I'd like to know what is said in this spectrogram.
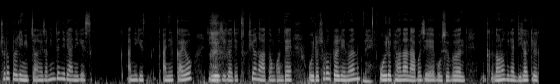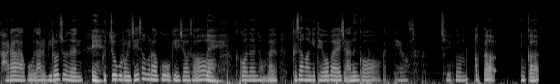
초록별님 입장에서는 힘든 일이 아니겠 아니겠 아닐까요? 이 얘기가 이제 툭 튀어나왔던 건데 오히려 초록별님은 네. 오히려 변한 아버지의 모습은 그, 너는 그냥 네가 길 가라 하고 나를 밀어주는 예. 그쪽으로 이제 해석을 하고 계셔서 네. 그거는 정말 그 상황이 되어봐야지 아는 것 같아요. 지금 아까 그러니까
